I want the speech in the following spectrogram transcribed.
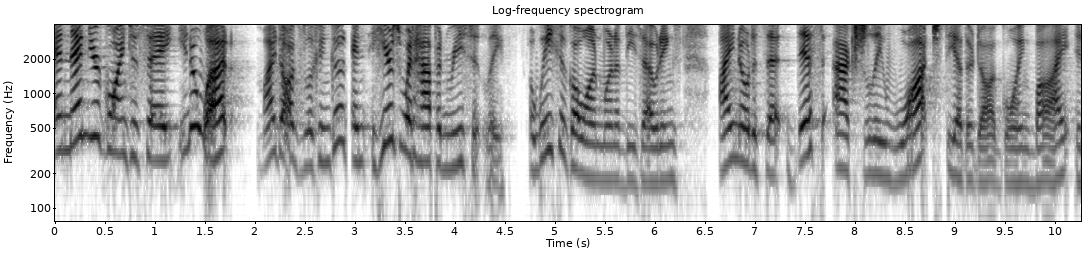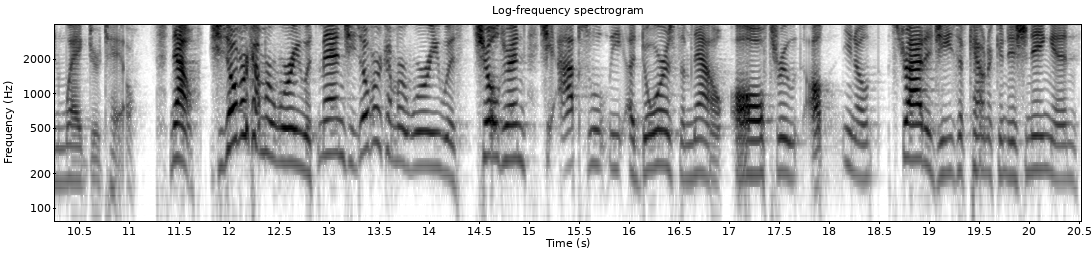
And then you're going to say, you know what? My dog's looking good. And here's what happened recently a week ago on one of these outings, I noticed that this actually watched the other dog going by and wagged her tail. Now, she's overcome her worry with men. She's overcome her worry with children. She absolutely adores them now, all through, all, you know, strategies of counter conditioning and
